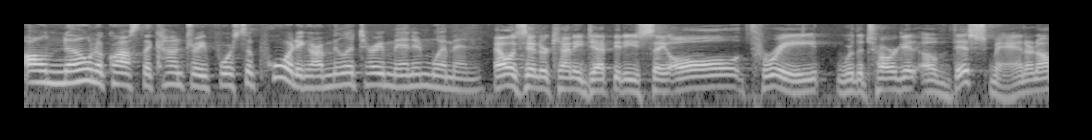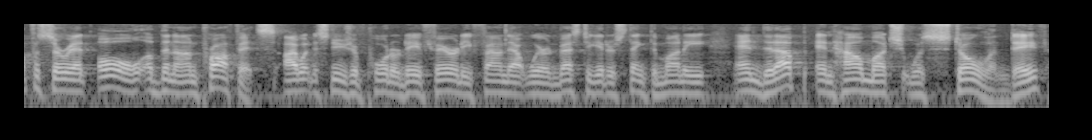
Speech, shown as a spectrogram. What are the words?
all known across the country for supporting our military men and women. Alexander County deputies say all three were the target of this man, an officer at all of the nonprofits. Eyewitness News reporter Dave Faherty found out where investigators think the money ended up and how much was stolen. Dave?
